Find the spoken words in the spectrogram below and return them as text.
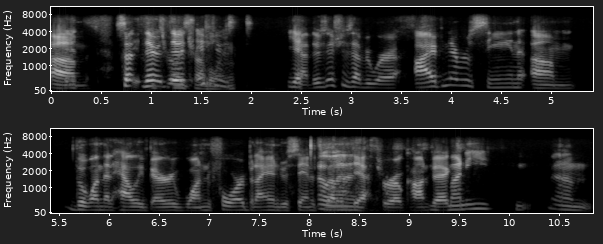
um, It's- so it's there, really there's troubling. issues. Yeah, there's issues everywhere. I've never seen um the one that Halle Berry won for, but I understand it's Oh, about uh, a death row convict. Money, um,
